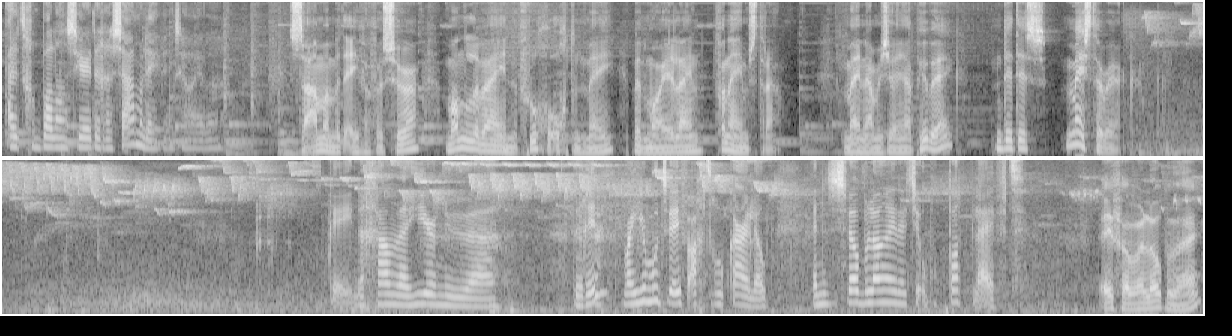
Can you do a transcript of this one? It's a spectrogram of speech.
uitgebalanceerdere samenleving zou hebben. Samen met Eva Vasseur wandelen wij in de vroege ochtend mee met Marjolein van Heemstra. Mijn naam is Janja Pubeek en dit is Meesterwerk. Oké, dan gaan we hier nu uh, erin. Maar hier moeten we even achter elkaar lopen. En het is wel belangrijk dat je op het pad blijft. Eva, waar lopen wij?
